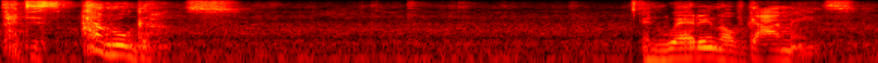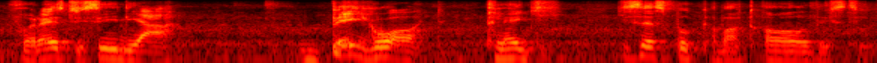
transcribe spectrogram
That is arrogance and wearing of garments for us to see their big word, clergy. Jesus spoke about all these things.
